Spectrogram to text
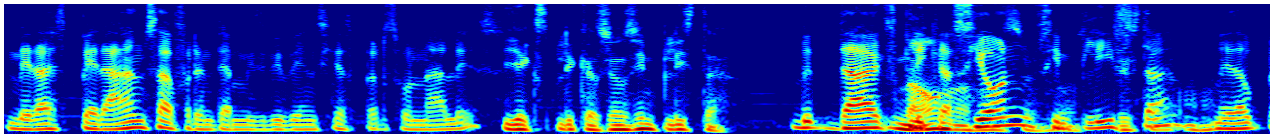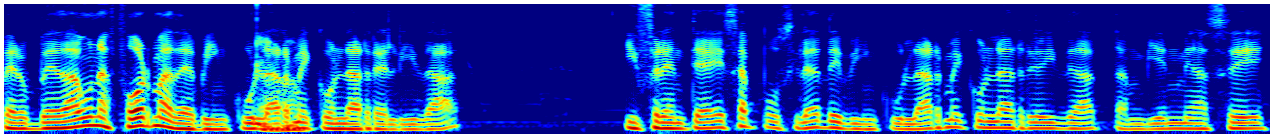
me da esperanza frente a mis vivencias personales. Y explicación simplista. Da explicación no, sí, no, simplista, me da- pero me da una forma de vincularme con la realidad. Y frente a esa posibilidad de vincularme con la realidad, también me hace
